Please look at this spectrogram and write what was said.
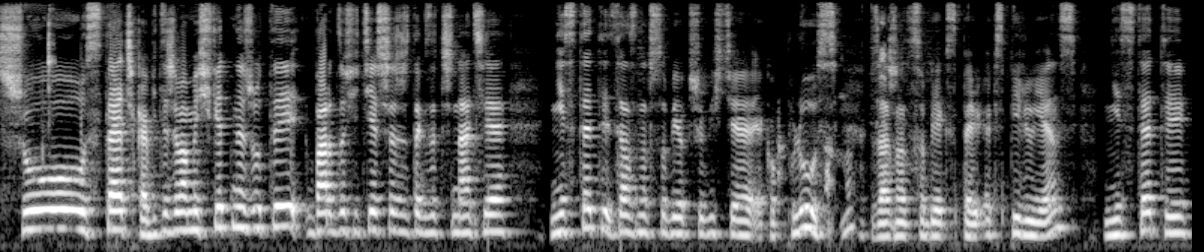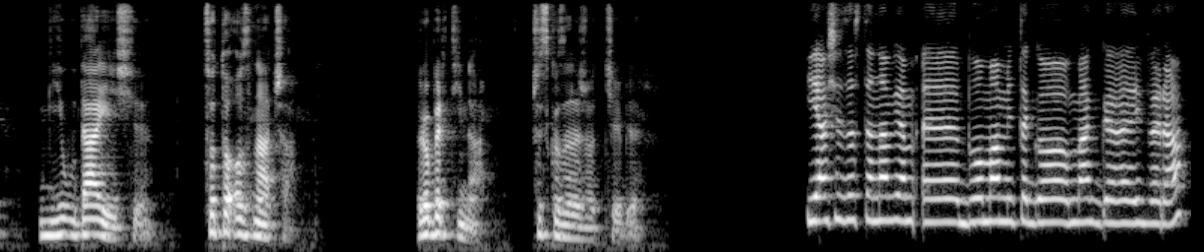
Szósteczka. Widzę, że mamy świetne rzuty. Bardzo się cieszę, że tak zaczynacie. Niestety zaznacz sobie oczywiście jako plus, zaznacz sobie exper- experience. Niestety nie udaje się. Co to oznacza? Robertina, wszystko zależy od ciebie. ja się zastanawiam, e, bo mamy tego MacGyvera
